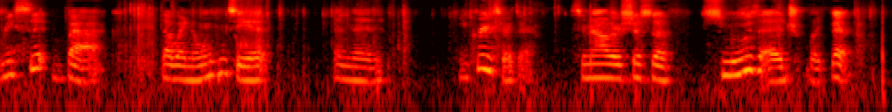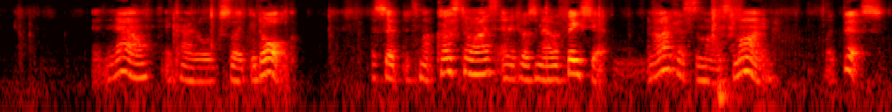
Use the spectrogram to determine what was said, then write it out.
crease it back. That way no one can see it. And then you crease right there. So now there's just a smooth edge right there. And now it kind of looks like a dog. Except it's not customized and it doesn't have a face yet. And I customized mine like this.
